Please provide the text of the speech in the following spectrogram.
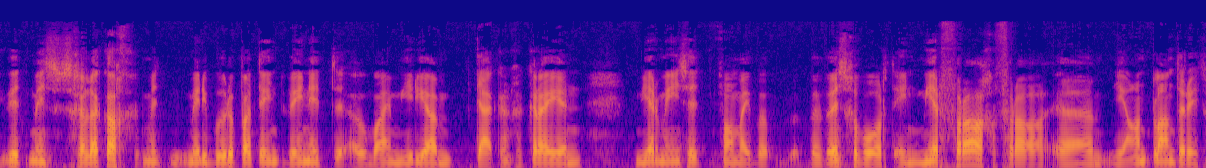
jy weet mense is gelukkig met met die boerepatent wen het ou baie media dekking gekry en meer mense het van my be bewus geword en meer vrae gevra. Ehm um, die handplanter het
